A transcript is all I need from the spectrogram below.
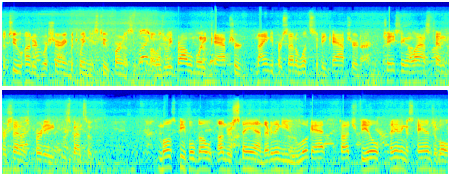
the 200 we're sharing between these two furnaces. So we probably captured 90% of what's to be captured, chasing the last 10% is pretty expensive most people don't understand. Everything you look at, touch, feel, anything that's tangible,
